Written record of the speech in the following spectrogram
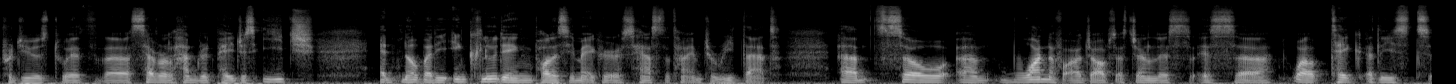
produced with uh, several hundred pages each, and nobody, including policymakers, has the time to read that. Um, so um, one of our jobs as journalists is uh, well take at least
